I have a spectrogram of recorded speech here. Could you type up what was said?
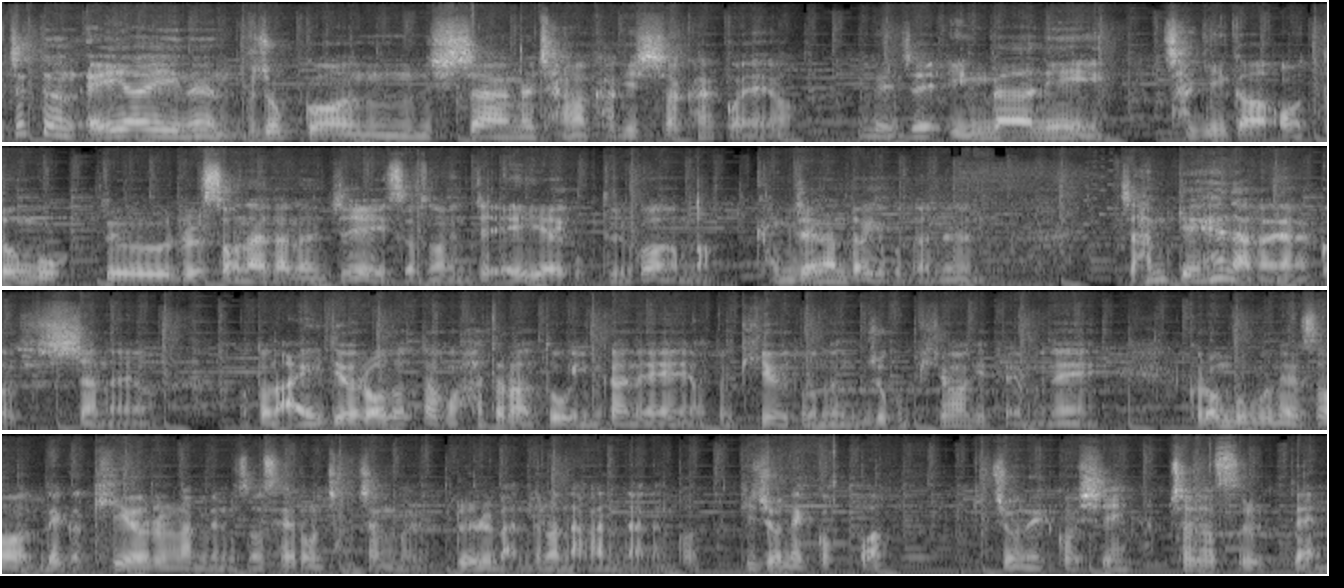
어쨌든 AI는 무조건 시장을 장악하기 시작할 거예요. 근데 이제 인간이 자기가 어떤 곡들을 써나가는지에 있어서 이제 AI 곡들과 막 경쟁한다기보다는 함께 해 나가야 할 것이잖아요. 어떤 아이디어를 얻었다고 하더라도 인간의 어떤 기여도는 무조건 필요하기 때문에 그런 부분에서 내가 기여를 하면서 새로운 창작물을 만들어 나간다는 것, 기존의 것과 기존의 것이 합쳐졌을 때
